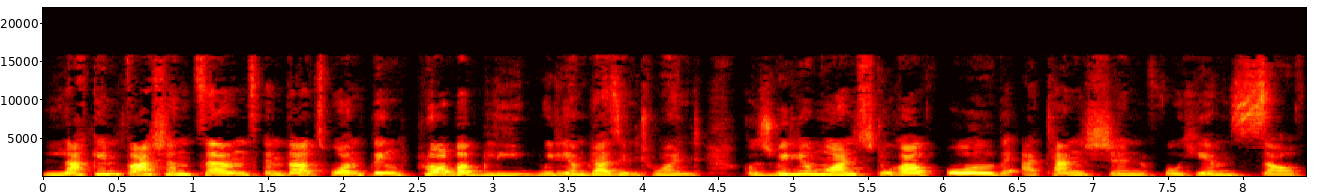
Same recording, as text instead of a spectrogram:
lacking fashion sense. And that's one thing probably William doesn't want because William wants to have all the attention for himself.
